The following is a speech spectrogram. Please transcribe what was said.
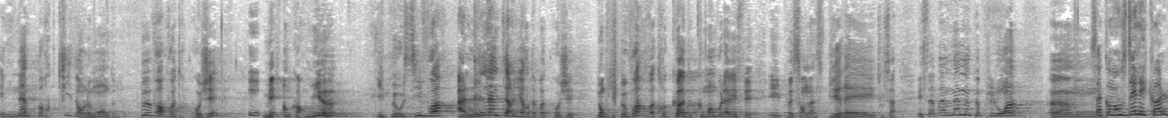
et n'importe qui dans le monde peut voir votre projet. Et- Mais encore mieux, il peut aussi voir à l'intérieur de votre projet. Donc il peut voir votre code, comment vous l'avez fait. Et il peut s'en inspirer et tout ça. Et ça va même un peu plus loin. euh, Ça commence dès l'école.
